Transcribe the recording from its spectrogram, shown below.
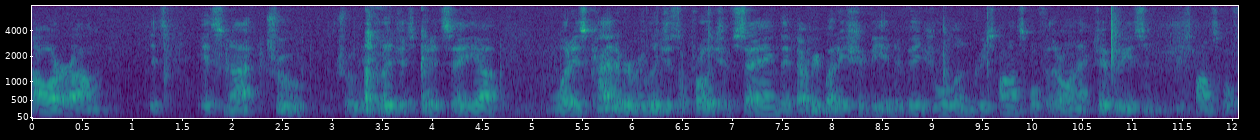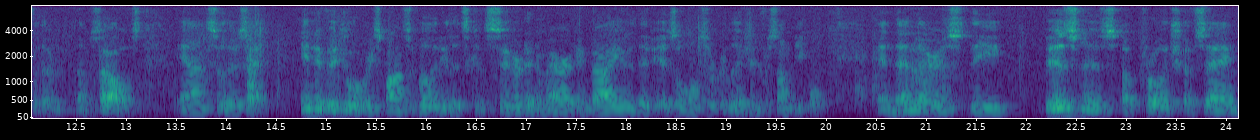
or, um, it's, it's not true, truly religious, but it's a, uh, what is kind of a religious approach of saying that everybody should be individual and responsible for their own activities and responsible for them, themselves. And so there's that individual responsibility that's considered an American value that is almost a religion for some people. And then there's the business approach of saying,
